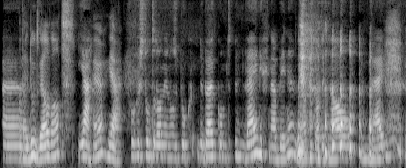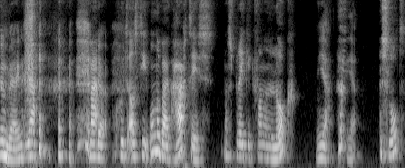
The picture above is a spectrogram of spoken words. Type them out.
Eh, Want hij doet wel wat. ja, Hè? Ja. vroeger stond er dan in ons boek, de buik komt een weinig naar binnen. Ik, wat ik nou, een weinig. Een weinig. Ja, maar Ja. goed, als die onderbuik hard is, dan spreek ik van een lok, Ja, ja. een slot.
